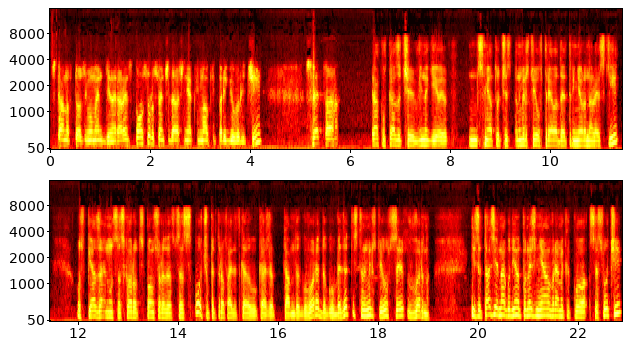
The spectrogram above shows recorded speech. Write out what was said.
стана в този момент генерален спонсор, освен че даваше някакви малки пари ги увеличи. След това Раков каза, че винаги е смятал, че Станимир Стоилов трябва да е треньор на Левски. Успя заедно с хора от спонсора, да, с Лъчо Петров, айде така да го кажа, там да говорят, да го убедят и Станимир Стоилов се върна. И за тази една година, понеже нямам време какво се случи,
